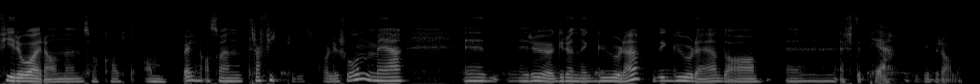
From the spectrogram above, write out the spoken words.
fire årene en såkalt Ampel, altså en trafikklyskoalisjon med eh, røde, grønne, gule. De gule er da eh, FDP, de liberale.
